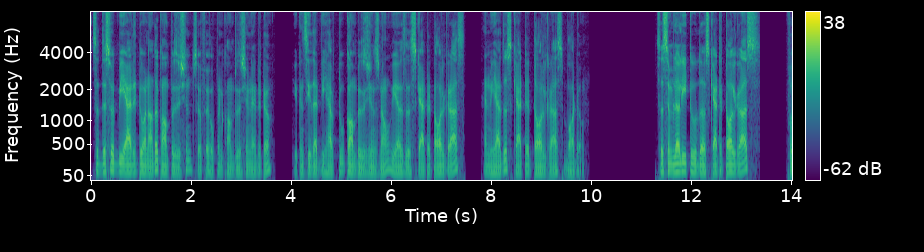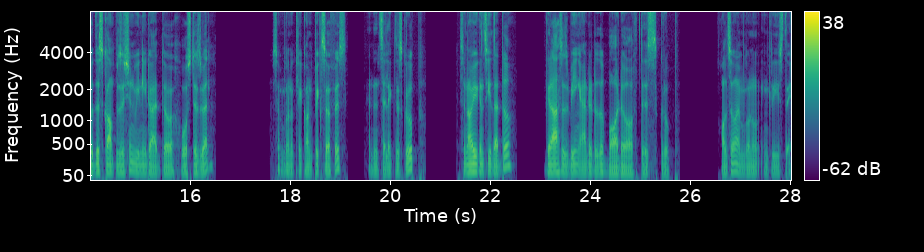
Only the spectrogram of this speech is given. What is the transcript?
So this would be added to another composition. So if I open composition editor, you can see that we have two compositions now. We have the Skatter tall grass and we have the Skatter tall grass border. So similarly to the Skatter tall grass, for this composition, we need to add the host as well. So I'm going to click on pick surface and then select this group. So now you can see that the grass is being added to the border of this group. Also, I'm going to increase the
